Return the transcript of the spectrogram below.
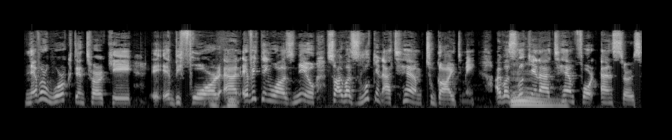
never worked in Turkey eh, eh, before mm-hmm. and everything was new. So I was looking at him to guide me. I was mm. looking at him for answers.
